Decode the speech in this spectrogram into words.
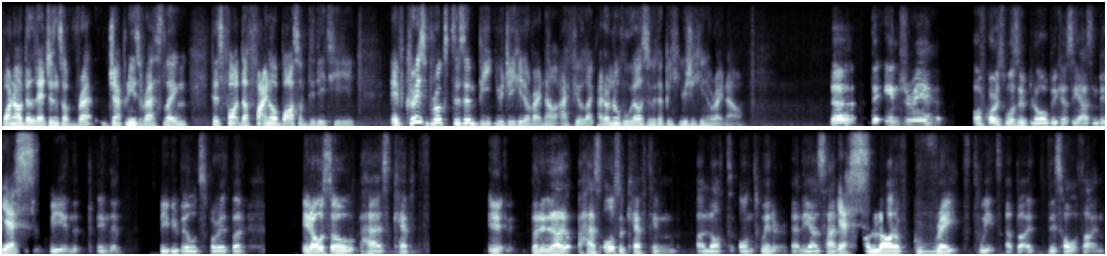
one of the legends of re- Japanese wrestling. He's fought the final boss of DDT. If Chris Brooks doesn't beat Yuji Hino right now, I feel like I don't know who else would beat Yuji Hino right now. the the injury, of course, was a blow because he hasn't been Yes. be in the in the PV builds for it, but it also has kept it. But it has also kept him a lot on Twitter, and he has had Yes. a lot of great tweets about it this whole time,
